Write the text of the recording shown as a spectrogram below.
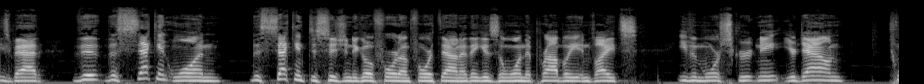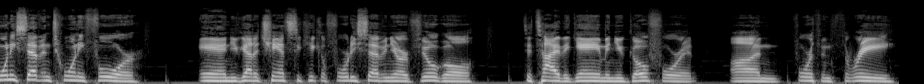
He's bad. The the second one, the second decision to go forward on fourth down, I think is the one that probably invites even more scrutiny. You're down 27-24 and you've got a chance to kick a 47-yard field goal to tie the game and you go for it on fourth and 3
